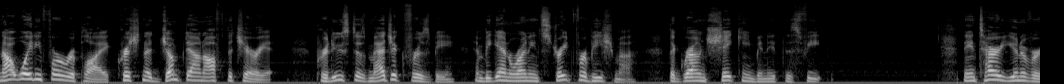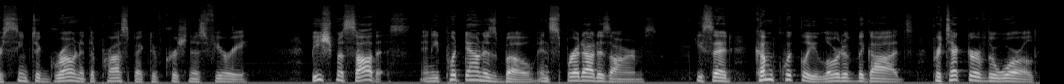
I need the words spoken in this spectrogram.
Not waiting for a reply, Krishna jumped down off the chariot, produced his magic frisbee, and began running straight for Bhishma, the ground shaking beneath his feet. The entire universe seemed to groan at the prospect of Krishna's fury. Bhishma saw this, and he put down his bow and spread out his arms. He said, Come quickly, Lord of the gods, protector of the world.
